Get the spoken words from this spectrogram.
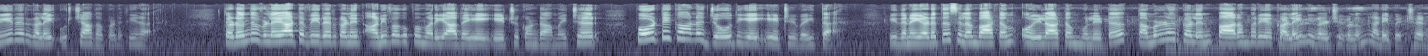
வீரர்களை உற்சாகப்படுத்தினார். தொடர்ந்து விளையாட்டு வீரர்களின் அணிவகுப்பு மரியாதையை ஏற்றுக்கொண்ட அமைச்சர் போட்டிக்கான ஜோதியை ஏற்றி வைத்தார். இதனையடுத்து சிலம்பாட்டம் ஒயிலாட்டம் உள்ளிட்ட தமிழர்களின் பாரம்பரிய கலை நிகழ்ச்சிகளும் நடைபெற்றன.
